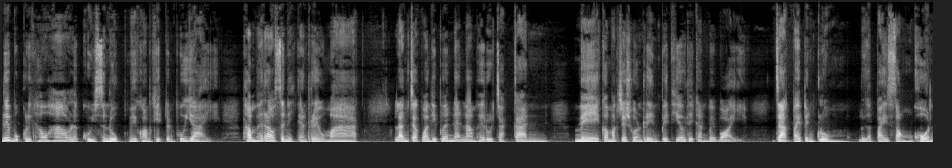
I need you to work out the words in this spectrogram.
ด้วยบุคลิกห้าวๆและคุยสนุกมีความคิดเป็นผู้ใหญ่ทำให้เราสนิทกันเร็วมากหลังจากวันที่เพื่อนแนะนำให้รู้จักกัน เมย์ก็มักจะชวนรินไปเที่ยวด้วยกันบ่อยๆ จากไปเป็นกลุ่มเหลือไปสองคน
